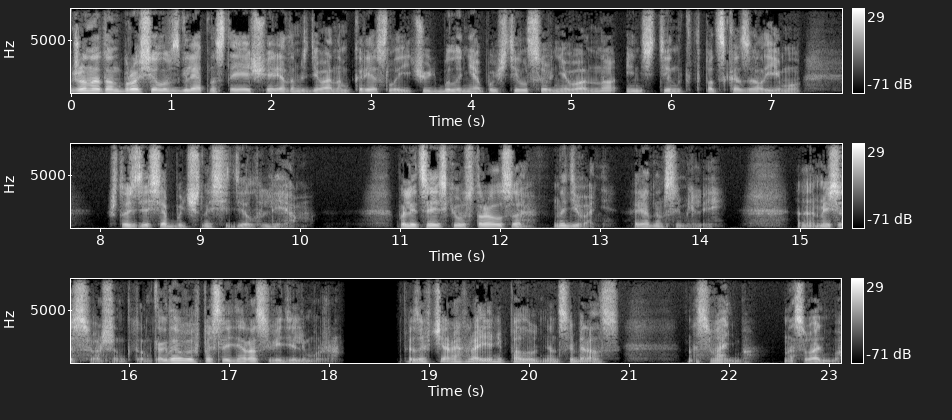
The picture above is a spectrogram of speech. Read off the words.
Джонатан бросил взгляд на стоящее рядом с диваном кресло и чуть было не опустился в него, но инстинкт подсказал ему, что здесь обычно сидел Лем. Полицейский устроился на диване, рядом с Эмилией. — Миссис Вашингтон, когда вы в последний раз видели мужа? Позавчера в районе полудня он собирался на свадьбу. На свадьбу?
